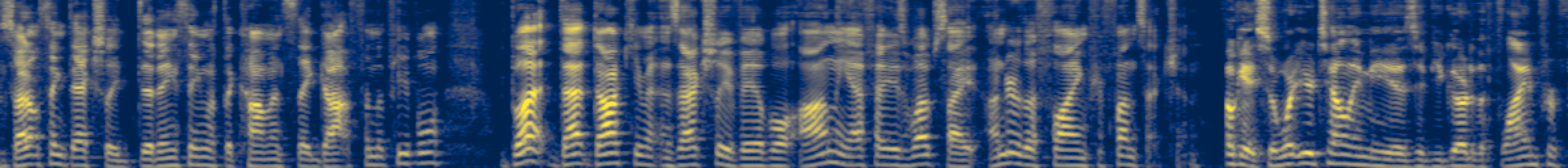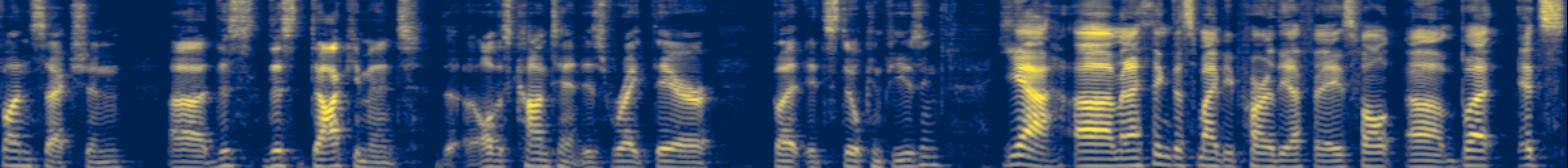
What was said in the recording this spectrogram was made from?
So I don't think they actually did anything with the comments they got from the people. But that document is actually available on the FAA's website under the Flying for Fun section. Okay, so what you're telling me is if you go to the Flying for Fun section, uh, this this document, the, all this content is right there, but it's still confusing. Yeah, um, and I think this might be part of the FAA's fault, uh, but it's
